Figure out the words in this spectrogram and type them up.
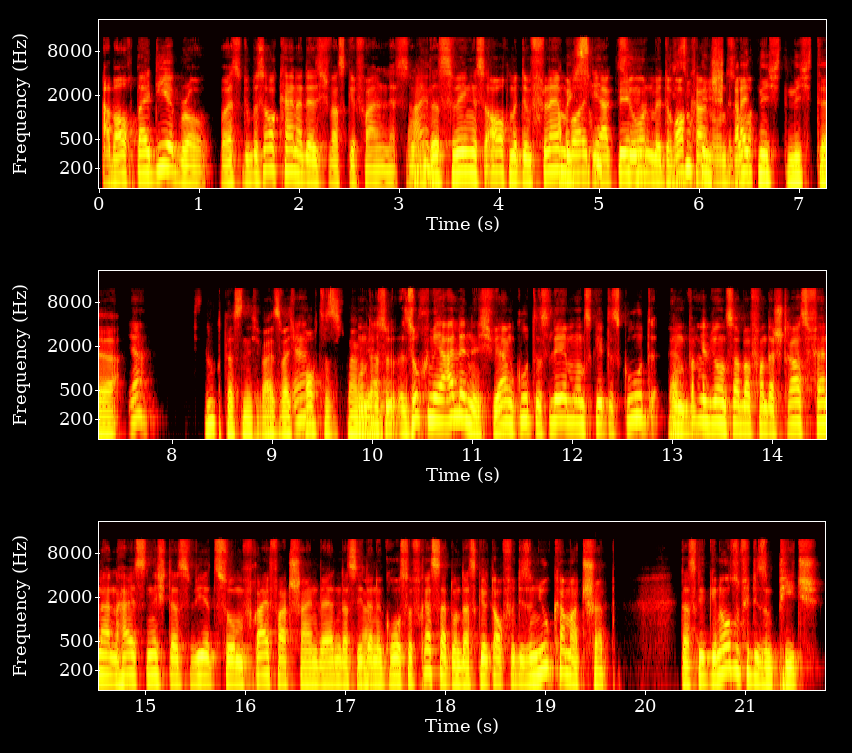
Aber auch bei dir, Bro. Weißt du, du bist auch keiner, der sich was gefallen lässt. Nein. Und deswegen ist auch mit dem Flamboy die Aktion den, mit Rockern den und Streit so. nicht, nicht, äh, Ja, such das nicht, weißt du, weil ich Ja. brauche das nicht meinem und Leben. das suchen wir alle nicht. Wir haben ein gutes Leben, uns geht es gut. Ja. Und weil wir uns aber von der Straße fernhalten, heißt nicht, dass wir zum Freifahrtschein werden, dass jeder Ja. eine große Fresse hat. Und das gilt auch für diesen Newcomer-Trap. Das gilt genauso für diesen Peach,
